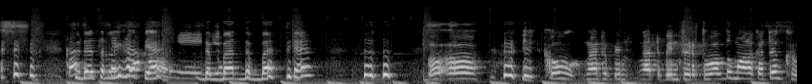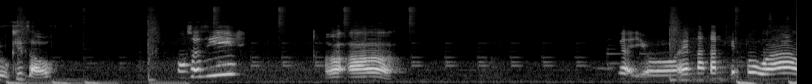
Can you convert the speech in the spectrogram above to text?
Kan sudah terlihat ya debat-debat ya oh, oh. Ih, kau ngadepin ngadepin virtual tuh malah kadang grogi tau. Masa sih? Oh, oh. nggak yo enakan virtual.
